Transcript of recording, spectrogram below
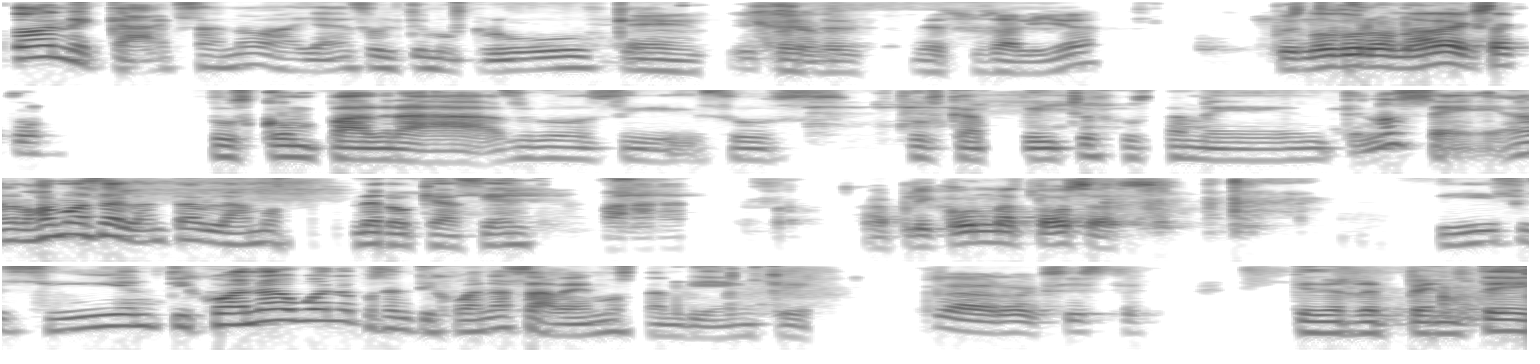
todo en Necaxa, ¿no? Allá en su último club. Que, pues, de, su salida. Pues no duró nada, exacto. Sus compadrazgos y sus, sus caprichos, justamente. No sé, a lo mejor más adelante hablamos de lo que hacía en Aplicó un matosas. Sí, sí, sí. En Tijuana, bueno, pues en Tijuana sabemos también que. Claro, existe. Que de repente,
